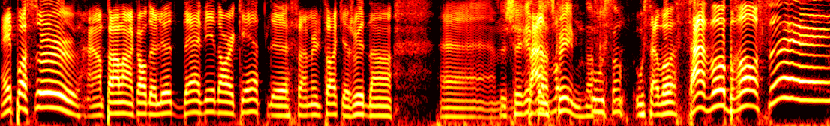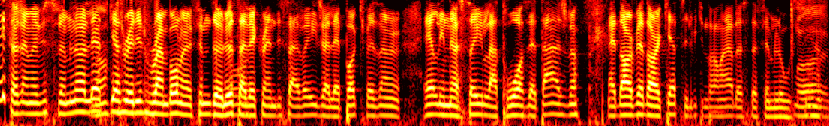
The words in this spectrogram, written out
Hey, pas sûr! On parle encore de lutte. David Arquette, le fameux lutteur qui a joué dans. Euh, C'est le shérif dans va- Scream, dans où, où ça va, ça va brasser! T'as jamais vu ce film-là? Let's Non. Get Ready to Rumble, un film de lutte avec Randy Savage à l'époque qui faisait un Hell in a Cell à trois étages. Là. Mais David Arquette, c'est lui qui est en arrière de ce film-là aussi. Ouais.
